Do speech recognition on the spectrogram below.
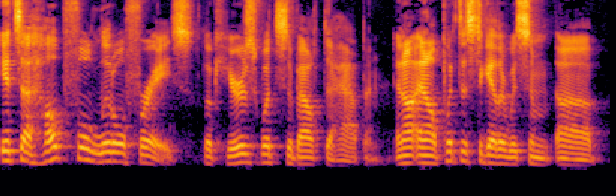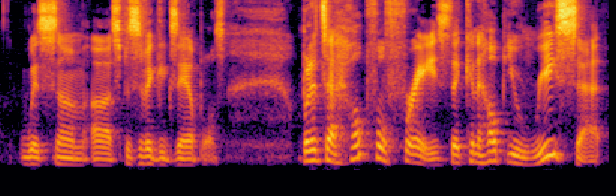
it's a helpful little phrase. Look, here's what's about to happen, and I'll, and I'll put this together with some uh, with some uh, specific examples. But it's a helpful phrase that can help you reset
